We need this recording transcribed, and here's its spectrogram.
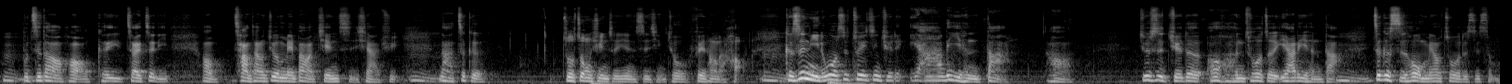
嗯，不知道哈，可以在这里哦，常常就没办法坚持下去，嗯，那这个做重训这件事情就非常的好，嗯，可是你如果是最近觉得压力很大，哈，就是觉得哦很挫折，压力很大，嗯，这个时候我们要做的是什么？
